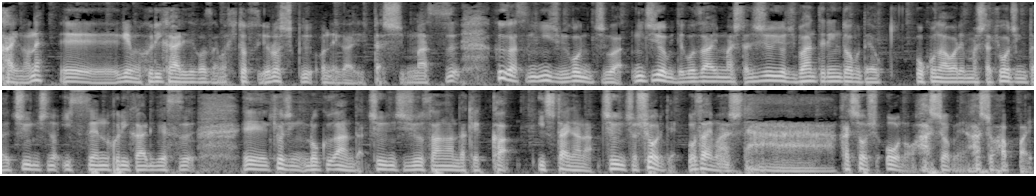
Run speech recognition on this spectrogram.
回のね、えー、ゲームの振り返りでございます。一つよろしくお願いいたします。9月25日は日曜日でございました。14時バンテリンドームで行われました巨人対中日の一戦の振り返りです。えー、巨人6安打、中日13安打結果、1対7、中日の勝利でございました。勝ち投手大野8勝目、8勝8敗。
